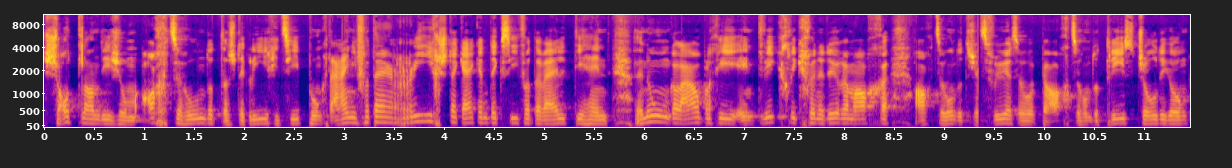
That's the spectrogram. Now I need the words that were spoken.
Schottland ist um 1800, das ist der gleiche Zeitpunkt, eine von der reichsten Gegenden von der Welt. Die haben eine unglaubliche Entwicklung können durchmachen. 1800 ist jetzt früher, so etwa 1830, Entschuldigung.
